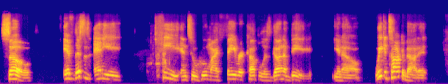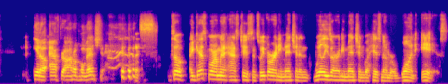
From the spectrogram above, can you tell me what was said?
So, if this is any key into who my favorite couple is gonna be, you know, we could talk about it, you know, after honorable mention. so I guess more I'm going to ask too, since we've already mentioned and Willie's already mentioned what his number one is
